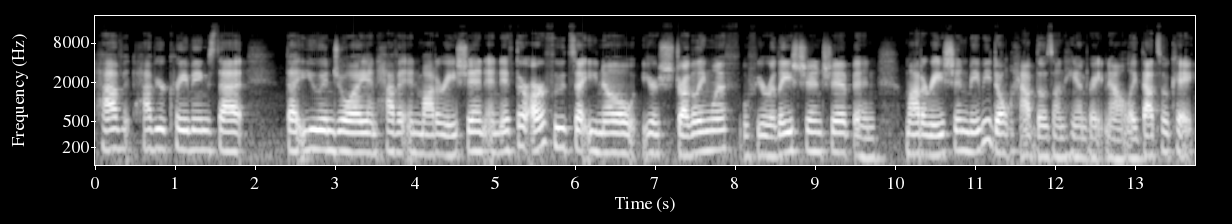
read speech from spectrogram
have have your cravings that that you enjoy and have it in moderation. And if there are foods that you know you're struggling with with your relationship and moderation, maybe don't have those on hand right now. Like that's okay.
